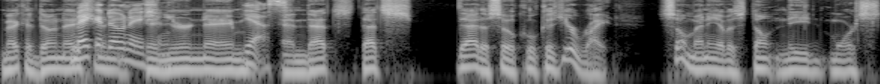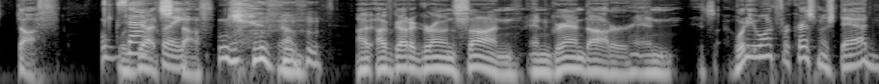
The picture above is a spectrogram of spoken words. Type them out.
Make a donation. Make a donation. in your name. Yes. And that's that's that is so cool because you're right. So many of us don't need more stuff. Exactly. We've got stuff. Um, I, I've got a grown son and granddaughter, and it's what do you want for Christmas, Dad?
